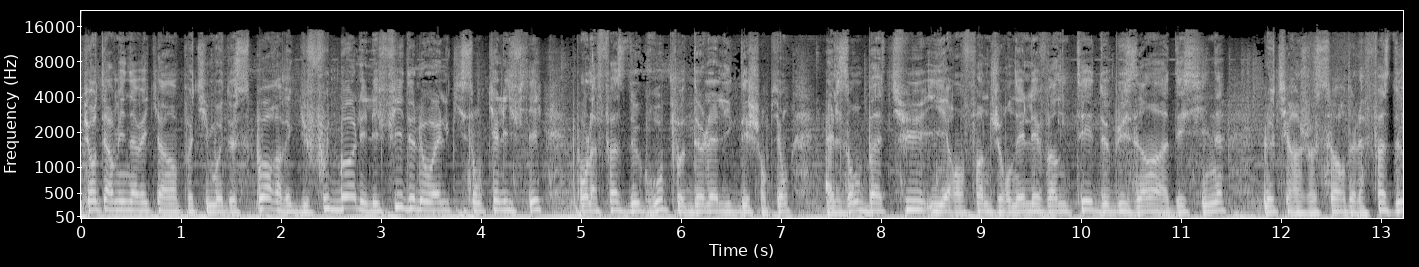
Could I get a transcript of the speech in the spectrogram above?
Puis on termine avec un petit mot de sport avec du football et les filles de l'OL qui sont qualifiées pour la phase de groupe de la Ligue des Champions. Elles ont battu hier en fin de journée les 20 de Buzyn à Dessine. Le tirage au sort de la phase de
